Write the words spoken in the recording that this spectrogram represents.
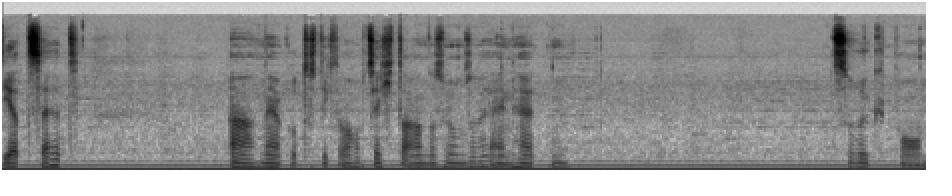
derzeit. Ah, naja gut, das liegt aber hauptsächlich daran, dass wir unsere Einheiten zurückbauen.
